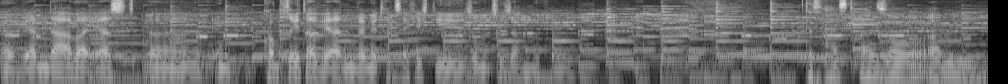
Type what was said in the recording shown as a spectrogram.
äh, werden da aber erst äh, in, konkreter werden, wenn wir tatsächlich die Summe zusammenbekommen. Das heißt also, ähm,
